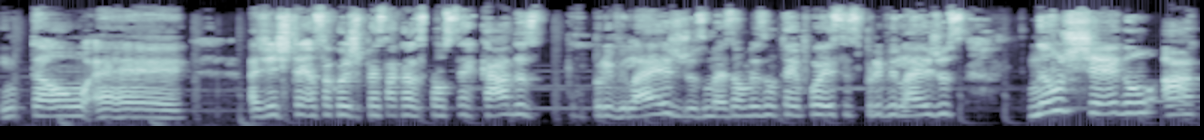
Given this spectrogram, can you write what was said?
Então, é, a gente tem essa coisa de pensar que elas estão cercadas por privilégios, mas ao mesmo tempo esses privilégios não chegam a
